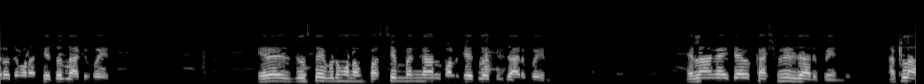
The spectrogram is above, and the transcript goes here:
ఈరోజు మన చేతులు దాటిపోయింది. ఈరోజు చూస్తే ఇప్పుడు మనం పశ్చిమ బెంగాల్ మన చేతిలోకి జారిపోయింది. ఎలాగైతే కాశ్మీర్ జారిపోయింది. అట్లా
